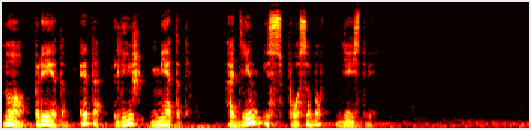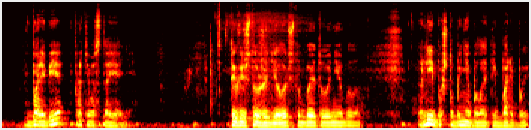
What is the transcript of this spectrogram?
Но при этом это лишь метод, один из способов действий в борьбе, в противостоянии. Ты говоришь, что же делать, чтобы этого не было? Либо чтобы не было этой борьбы,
